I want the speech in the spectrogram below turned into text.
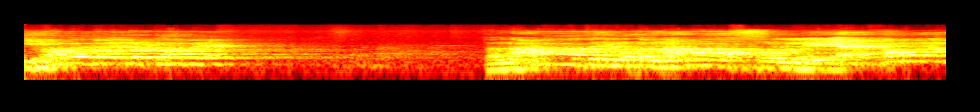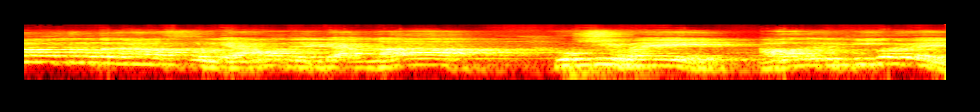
কীভাবে ভয় করতে হবে? তো নামাজের মতো নামাজ পড়লে এখন নামাজের মতো নামাজ পড়লে আমাদেরকে আল্লাহ খুশি হয়ে আমাদেরকে কি করবেন?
